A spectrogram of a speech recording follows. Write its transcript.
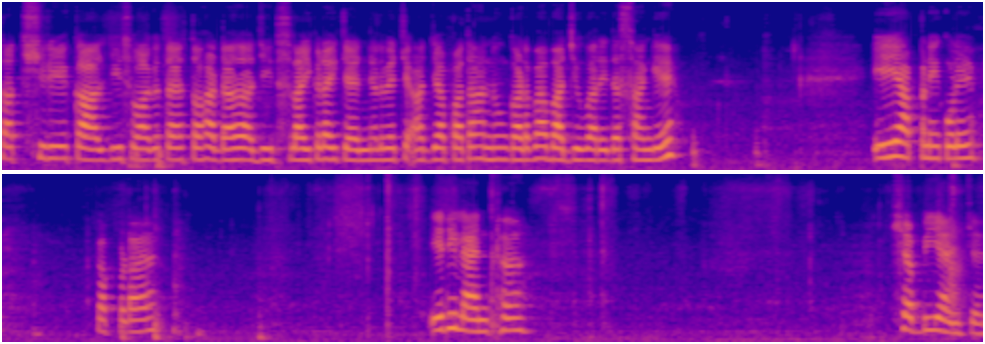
ਸਤਿ ਸ਼੍ਰੀ ਅਕਾਲ ਜੀ, ਸਵਾਗਤ ਹੈ ਤੁਹਾਡਾ ਅਜੀਤ ਸਲਾਈ ਕਢਾਈ ਚੈਨਲ ਵਿੱਚ। ਅੱਜ ਆਪਾਂ ਤੁਹਾਨੂੰ ਗੜਵਾ ਬਾਜੂ ਬਾਰੇ ਦੱਸਾਂਗੇ। ਇਹ ਆਪਣੇ ਕੋਲੇ ਕੱਪੜਾ ਹੈ। ਇਹਦੀ ਲੈਂਥ 26 ਇੰਚ ਹੈ।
